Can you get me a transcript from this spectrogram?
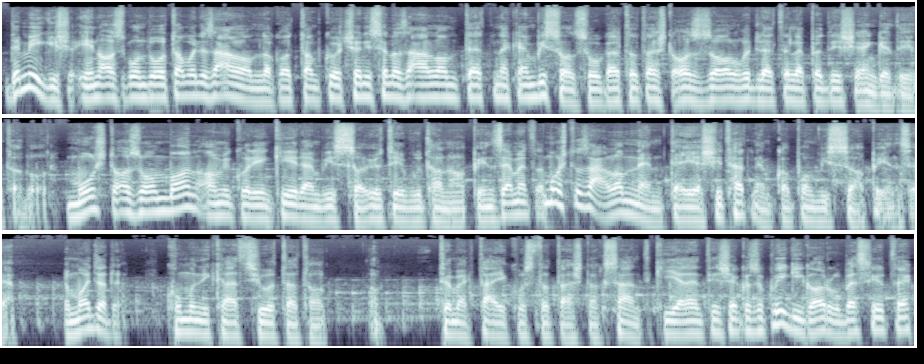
de mégis én azt gondoltam, hogy az államnak adtam kölcsön, hiszen az állam tett nekem viszonszolgáltatást azzal, hogy letelepedési engedélyt adott. Most azonban, amikor én kérem vissza öt év után a pénzemet, most az állam nem teljesít, hát nem kapom vissza a pénzem. A magyar kommunikáció, tehát a, a tömegtájékoztatásnak szánt kijelentések, azok végig arról beszéltek,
